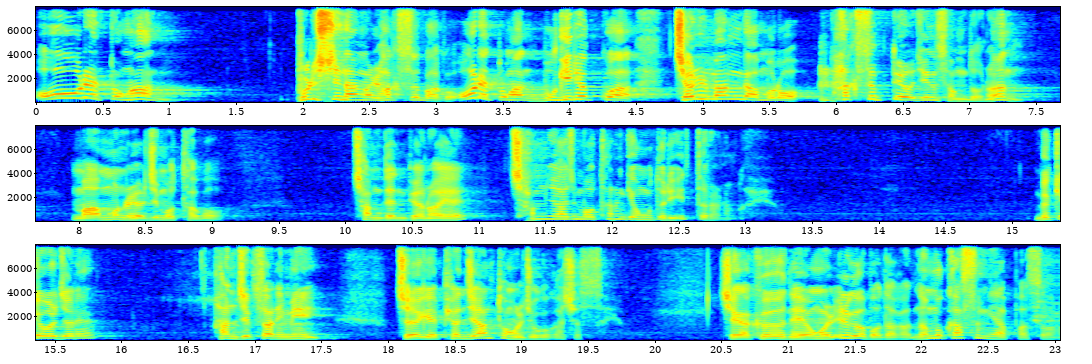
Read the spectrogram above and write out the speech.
오랫동안 불신앙을 학습하고 오랫동안 무기력과 절망감으로 학습되어진 성도는 마음문을 열지 못하고 참된 변화에 참여하지 못하는 경우들이 있더라는 거예요. 몇 개월 전에 한 집사님이 저에게 편지 한 통을 주고 가셨어요. 제가 그 내용을 읽어보다가 너무 가슴이 아파서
